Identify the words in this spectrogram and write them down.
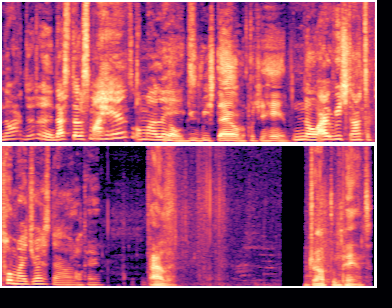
No, I didn't. That's that's my hands or my legs. No, you reached down to put your hand. No, I reached down to pull my dress down. Okay. Alan, drop them pants.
